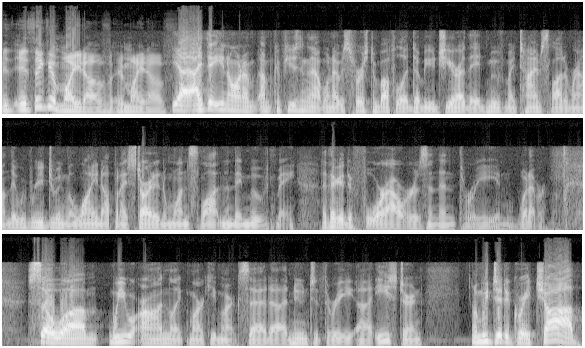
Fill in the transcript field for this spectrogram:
I, think it might have. It might have. Yeah, I think you know what I'm, I'm confusing that. When I was first in Buffalo at WGR, they had moved my time slot around. They were redoing the lineup, and I started in one slot, and then they moved me. I think I did four hours and then three and whatever. So um, we were on, like Marky Mark said, uh, noon to three uh, Eastern, and we did a great job.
